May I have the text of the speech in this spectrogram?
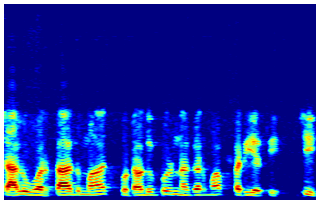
ચાલુ વરસાદમાં છોટાઉદેપુર નગરમાં ફરી હતી. જી.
